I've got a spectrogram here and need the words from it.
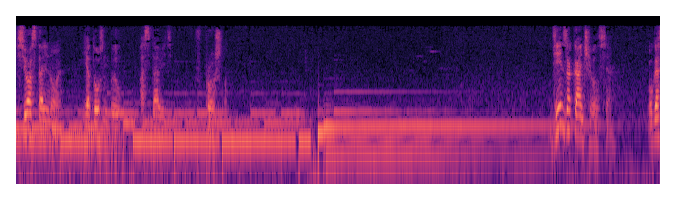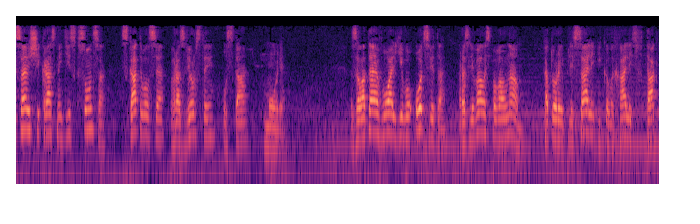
Все остальное я должен был оставить в прошлом. День заканчивался. Угасающий красный диск солнца скатывался в разверстые уста моря. Золотая вуаль его отцвета разливалась по волнам, которые плясали и колыхались в такт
